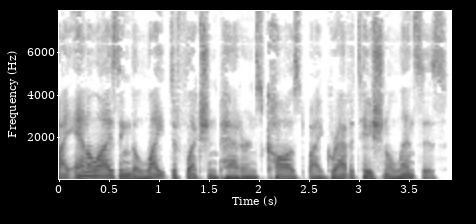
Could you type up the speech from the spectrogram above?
By analyzing the light deflection patterns caused by gravitational lenses,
